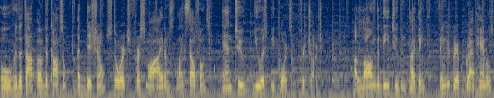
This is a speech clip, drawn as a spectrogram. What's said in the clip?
Over the top of the console, additional storage for small items like cell phones and two USB ports for charging. Along the D-tubing piping, finger grip grab handles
